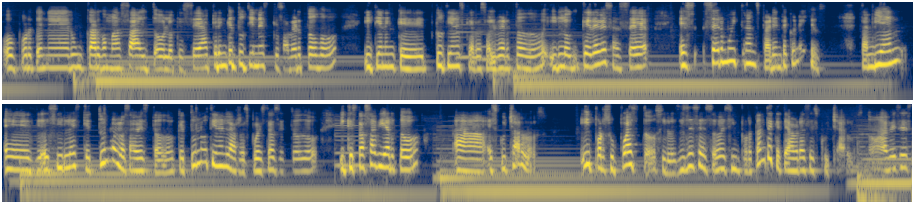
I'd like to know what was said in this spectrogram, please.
o por tener un cargo más alto o lo que sea, creen que tú tienes que saber todo y tienen que tú tienes que resolver todo y lo que debes hacer es ser muy transparente con ellos. También eh, decirles que tú no lo sabes todo, que tú no tienes las respuestas de todo y que estás abierto a escucharlos. Y por supuesto, si les dices eso, es importante que te abras a escucharlos, ¿no? A veces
